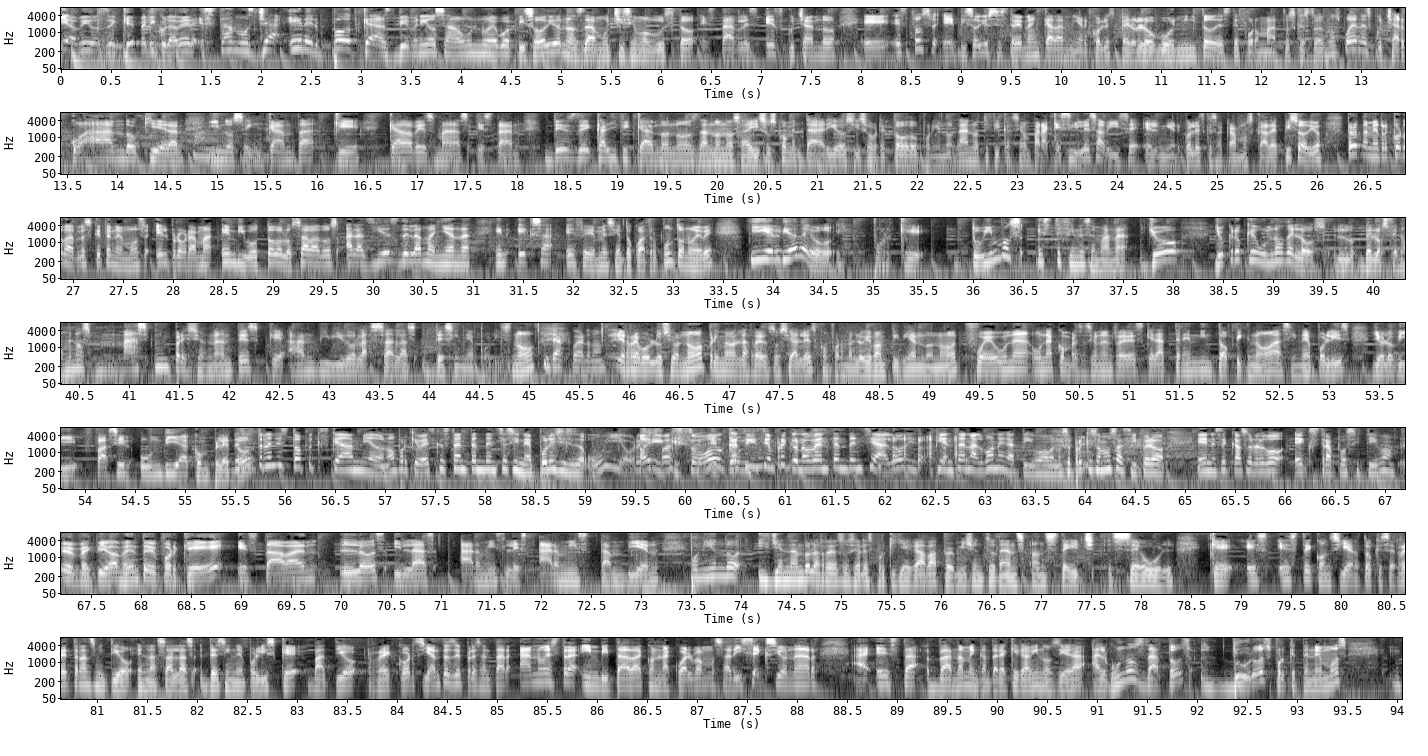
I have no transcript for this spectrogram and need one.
Y amigos de qué película ver, estamos ya en el podcast. Bienvenidos a un nuevo episodio. Nos da muchísimo gusto estarles escuchando. Eh, estos episodios se estrenan cada miércoles, pero lo bonito de este formato es que ustedes nos pueden escuchar cuando quieran y nos encanta que cada vez más están desde calificándonos, dándonos ahí sus comentarios y sobre todo poniendo la notificación para que sí les avise el miércoles que sacamos cada episodio, pero también recordarles que tenemos el programa en vivo todos los sábados a las 10 de la mañana en Exa FM 104.9 y el día de hoy, porque tuvimos este fin de semana, yo, yo creo que uno de los, de los fenómenos más impresionantes que han vivido las salas de Cinépolis, ¿no? De acuerdo. Revolucionó primero las redes sociales conforme lo iban pidiendo, ¿no? Fue una, una conversación en redes que era trending topic, ¿no? A Cinépolis. Yo lo vi fácil un día completo. De esos trending topics que dan miedo, ¿no? Porque ves que está en tendencia Cinépolis y dices, uy, ¿ahora qué pasó? Casi siempre que uno ve en tendencia algo, piensa en algo negativo. No sé por qué somos así, pero en ese caso algo extra positivo. Efectivamente, porque estaban los y las armies, les armies también poniendo y llenando las redes sociales porque llegaba Permission to Dance on Stage Seúl, que es este concierto que se retransmitió en las salas de Cinépolis que batió récords. Y antes de presentar a nuestra invitada con la cual vamos a diseccionar a esta banda, me encantaría que Gaby nos diera algunos datos duros porque tenemos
